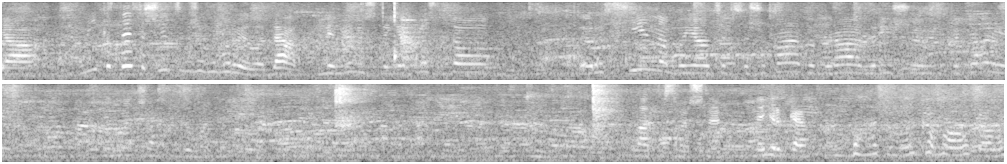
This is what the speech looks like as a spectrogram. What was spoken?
я. Мені здається, що я це вже говорила. Да. Блін, вибачте, я просто розсіяна, бо я це все шукаю, вибираю, вирішую і так далі. Нема часу думати. Ладно, смачне. Не гірке. Багато молока, мало кава.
